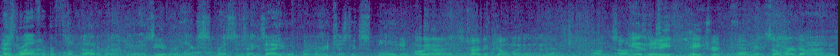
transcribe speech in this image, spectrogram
has Ralph ever flipped out around you? Has he ever like expressed his anxiety to a point where it just exploded? Oh yeah, he's tried to kill me. on he has a deep hatred for me somewhere down in his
